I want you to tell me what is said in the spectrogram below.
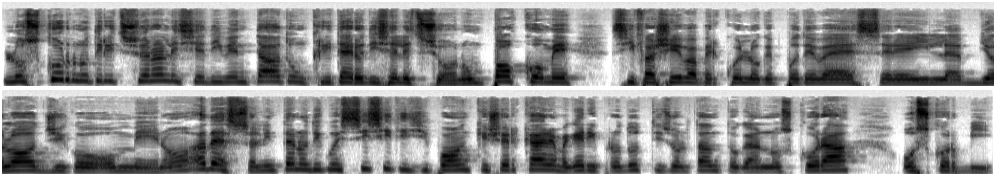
lo score nutrizionale sia diventato un criterio di selezione, un po' come si faceva per quello che poteva essere il biologico o meno. Adesso all'interno di questi siti si può anche cercare magari prodotti soltanto che hanno score A o score B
